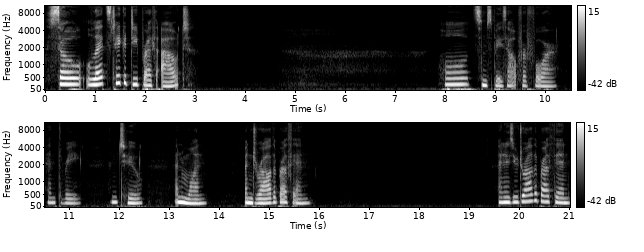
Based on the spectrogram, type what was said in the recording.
So let's take a deep breath out. Hold some space out for four and three and two and one. And draw the breath in. And as you draw the breath in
